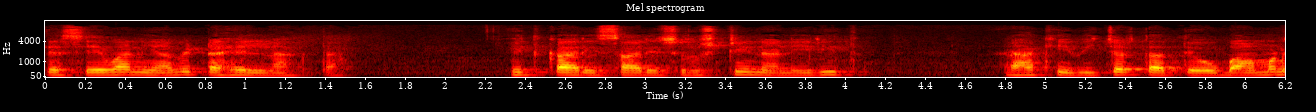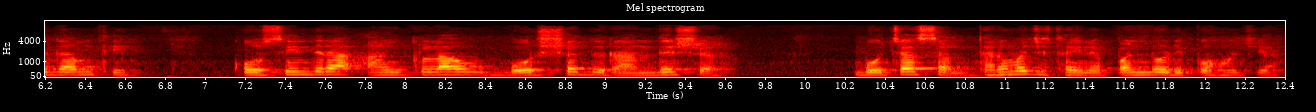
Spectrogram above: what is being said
તે સેવાની આવી ટહેલ નાખતા. હિતકારી સારી સૃષ્ટિના નિરીત રાખી વિચરતા તેઓ બામણ ગામથી કોસિન્દ્રા આંકલાવ, બોરસદ, રાંદેસર, બોચાસણ, ધર્મજ થઈને પંડોળી પહોંચ્યા.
